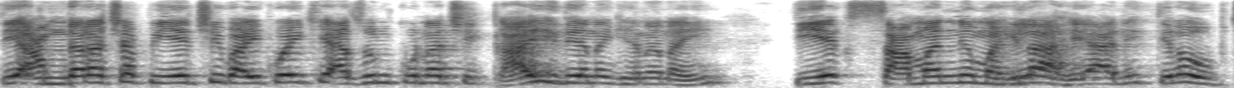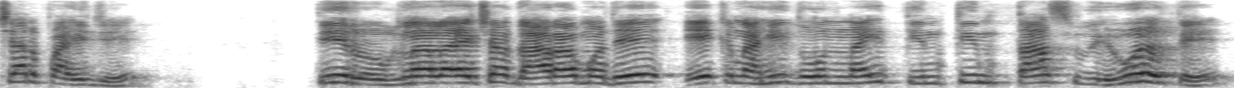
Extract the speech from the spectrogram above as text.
ती आमदाराच्या पियेची बायको आहे की अजून कुणाची? काही देणं घेणं नाही. ती एक सामान्य महिला आहे आणि तिला उपचार पाहिजे. ती रुग्णालयाच्या दारामध्ये एक नाही दोन नाही तीन तीन तास विवळते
